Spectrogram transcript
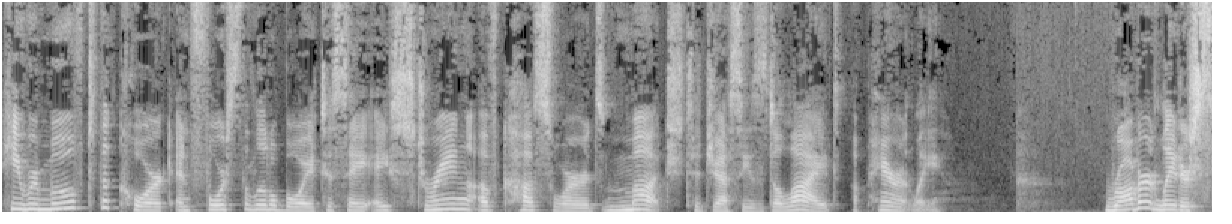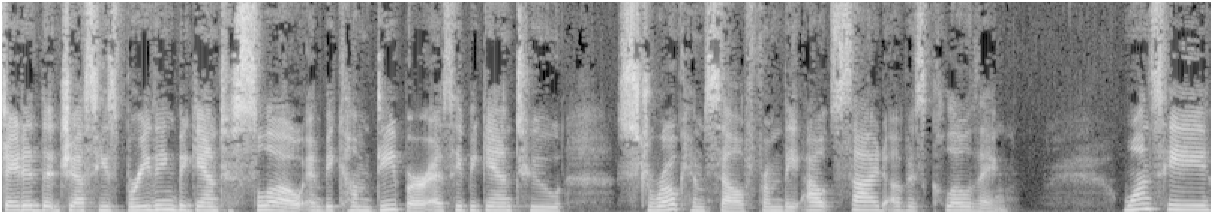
He removed the cork and forced the little boy to say a string of cuss words, much to Jesse's delight, apparently. Robert later stated that Jesse's breathing began to slow and become deeper as he began to stroke himself from the outside of his clothing. Once he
